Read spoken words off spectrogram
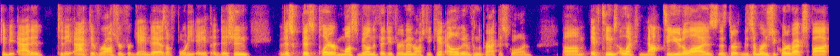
can be added to the active roster for game day as a 48th addition. This this player must be on the 53 man roster. You can't elevate him from the practice squad. Um, if teams elect not to utilize this this emergency quarterback spot,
